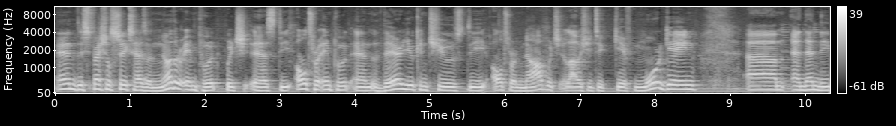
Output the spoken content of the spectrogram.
and the Special 6 has another input which is the Ultra input and there you can choose the Ultra knob which allows you to give more gain um, and then the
